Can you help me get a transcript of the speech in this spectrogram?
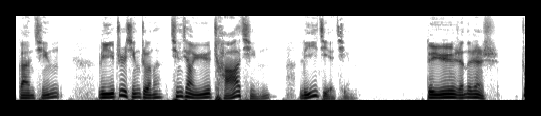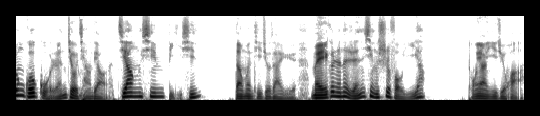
感情；理智行者呢，倾向于察情、理解情。对于人的认识，中国古人就强调将心比心。但问题就在于每个人的人性是否一样？同样一句话，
